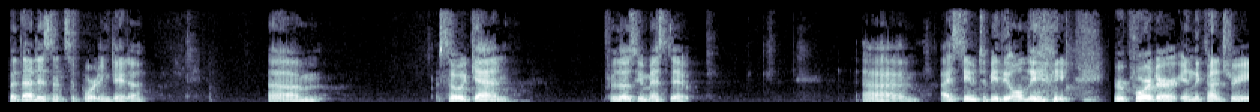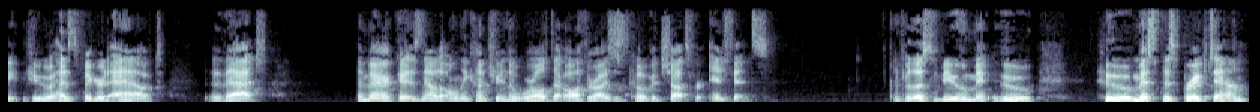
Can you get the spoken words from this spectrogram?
but that isn't supporting data. Um, so again, for those who missed it, um, I seem to be the only reporter in the country who has figured out that America is now the only country in the world that authorizes COVID shots for infants. And for those of you who may, who who missed this breakdown,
